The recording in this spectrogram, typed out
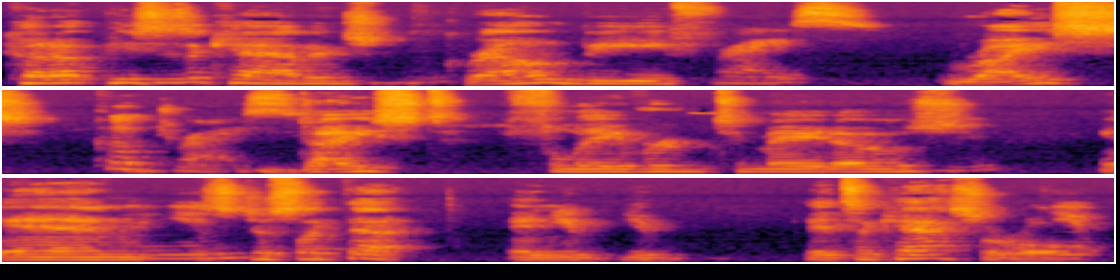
cut up pieces of cabbage, ground beef, Rice, rice, cooked rice. diced flavored tomatoes, and Onion. it's just like that. And you you, it's a casserole. Yep.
